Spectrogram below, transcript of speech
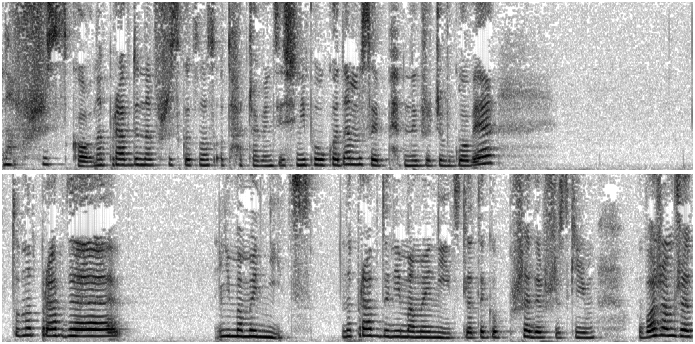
na wszystko, naprawdę na wszystko, co nas otacza. Więc jeśli nie poukładamy sobie pewnych rzeczy w głowie, to naprawdę nie mamy nic. Naprawdę nie mamy nic. Dlatego przede wszystkim uważam, że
